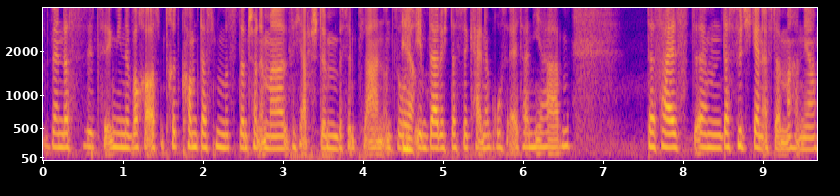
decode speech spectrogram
wenn das jetzt irgendwie eine Woche aus dem Tritt kommt, das muss dann schon immer sich abstimmen, ein bisschen planen und so. Ja. Und eben dadurch, dass wir keine Großeltern hier haben. Das heißt, ähm, das würde ich gerne öfter machen, ja.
